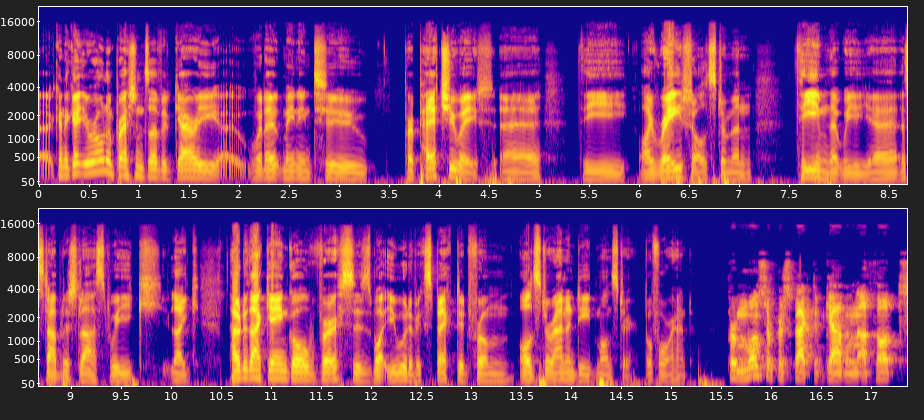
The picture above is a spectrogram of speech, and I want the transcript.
Uh, can I get your own impressions of it, Gary, uh, without meaning to perpetuate uh, the irate Ulsterman theme that we uh, established last week? Like, how did that game go versus what you would have expected from Ulster and indeed Munster beforehand? From Munster perspective, Gavin, I thought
